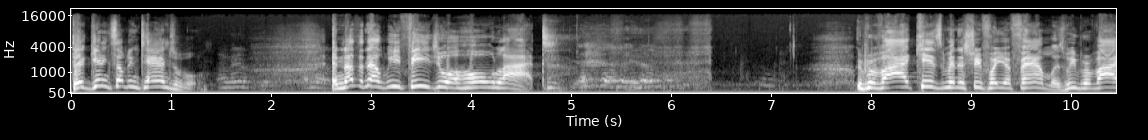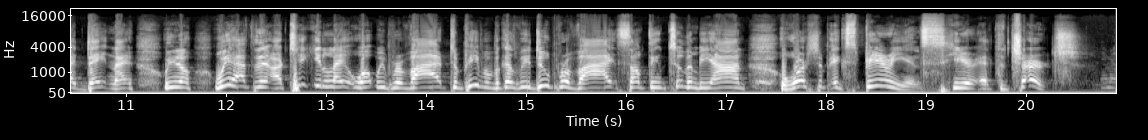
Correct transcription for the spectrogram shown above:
They're getting something tangible, and nothing else. We feed you a whole lot. We provide kids ministry for your families. We provide date night. We, you know, we have to then articulate what we provide to people because we do provide something to them beyond worship experience here at the church. Amen.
